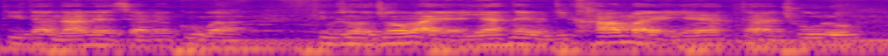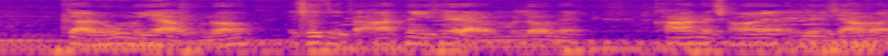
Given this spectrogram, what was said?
တီးတဲ့နားလည်ဆရာကကုပါဒီမဆိုကြောမှာရဲ့အရန်နှိမ့်လို့ဒီခါမှာရဲ့အရန်ကန်ချိုးလို့ကန်လို့မရဘူးနော်အချို့ဆိုတအားနှိမ့်ထဲတာမလုပ်နဲ့ခါနှစ်ချောင်းရဲ့အလေချောင်းမှာ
